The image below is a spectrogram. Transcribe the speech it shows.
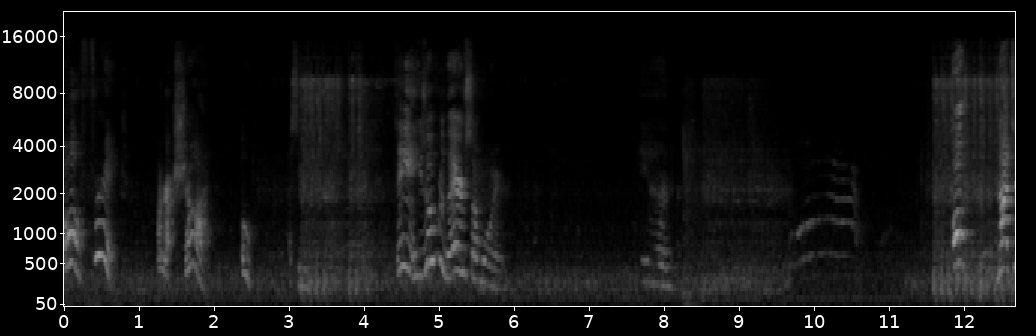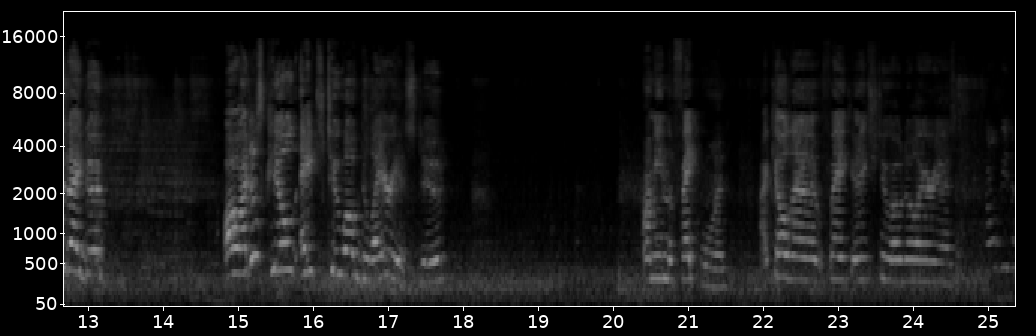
Oh, frick. I got shot. Oh, I see. Dang it, he's over there somewhere. Man. Oh, not today, dude. Oh, I just killed H2O Delirious, dude. I mean the fake one. I killed the fake H2O Delirious. No, he's a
